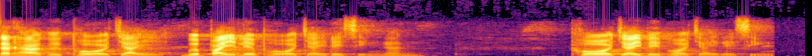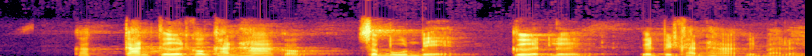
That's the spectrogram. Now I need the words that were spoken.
ตัณหาคือพอใจ เมื่อไปแล้วพอใจในสิ่งนั้น พอใจไม่พอใจในสิ่ง ก็การเกิดของขันห้าก็สมบูรณ์เบสเกิดเลย เกิดเป็นขันห้าขึ้นมาเลย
